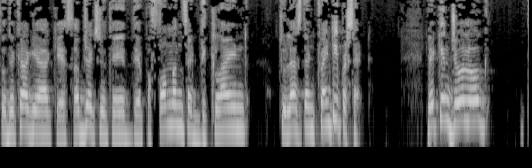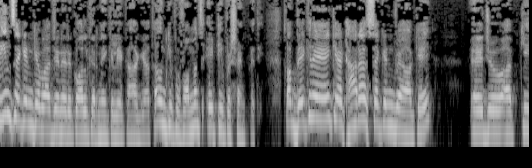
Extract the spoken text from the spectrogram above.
تو دیکھا گیا کہ سبجیکٹ جو تھے performance declined to less than twenty percent لیکن جو لوگ تین سیکنڈ کے بعد جنہیں ریکال کرنے کے لیے کہا گیا تھا ان کی پرفارمنس ایٹی پرسینٹ پہ تھی تو آپ دیکھ رہے ہیں کہ اٹھارہ سیکنڈ میں آ کے جو آپ کی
